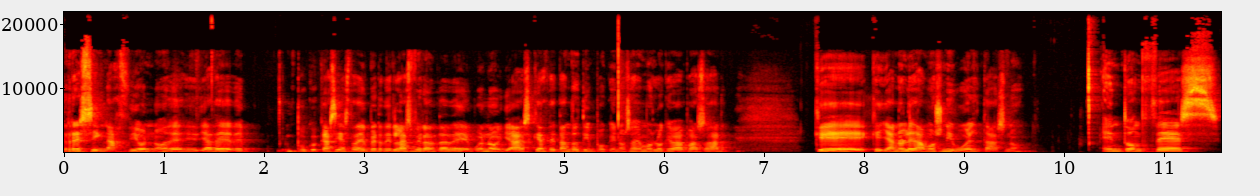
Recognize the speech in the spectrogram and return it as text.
resignación, ¿no? De, ya de, un poco casi hasta de perder la esperanza de, bueno, ya es que hace tanto tiempo que no sabemos lo que va a pasar que, que ya no le damos ni vueltas, ¿no? Entonces,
